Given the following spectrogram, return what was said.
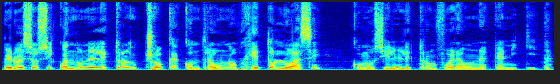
Pero eso sí, cuando un electrón choca contra un objeto lo hace como si el electrón fuera una caniquita.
